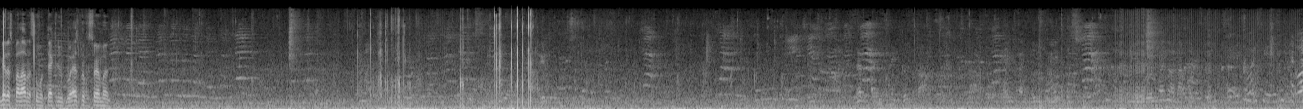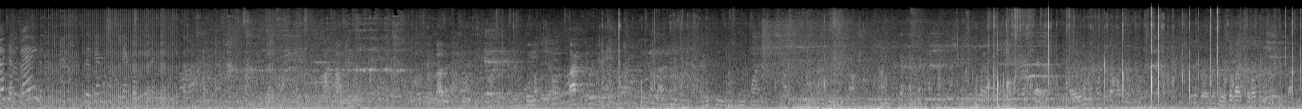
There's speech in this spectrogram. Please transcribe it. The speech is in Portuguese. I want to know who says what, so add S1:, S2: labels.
S1: primeiras palavras como técnico do Goiás, professor Armando? Você vai, você. Tá? Parou.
